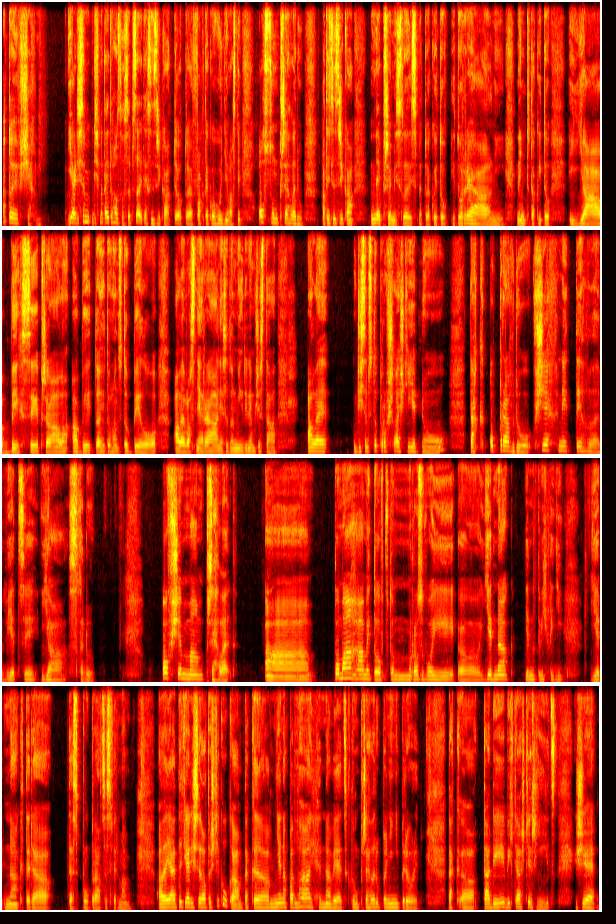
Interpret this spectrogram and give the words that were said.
A to je všechno já když, jsem, když jsme tady tohle sepsali, tak jsem si říkala, to, to je fakt jako hodně vlastně, osm přehledů. A teď jsem si říkala, nepřemysleli jsme to, jako je to, je to reální. Není to takový to, já bych si přála, aby tady tohle to bylo, ale vlastně reálně se to nikdy nemůže stát. Ale když jsem si to prošla ještě jednou, tak opravdu všechny tyhle věci já sleduju. Ovšem mám přehled a Pomáhá mi to v tom rozvoji uh, jednak jednotlivých lidí, jednak teda té spolupráce s firmami. Ale já teď, když se na to ještě koukám, tak uh, mě napadla jedna věc k tomu přehledu plnění priorit. Tak uh, tady bych chtěla ještě říct, že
